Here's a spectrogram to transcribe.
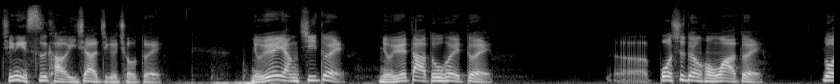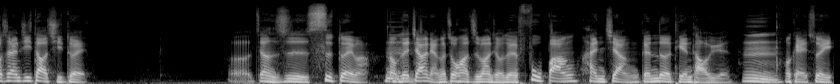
请你思考以下几个球队：纽约洋基队、纽约大都会队。呃，波士顿红袜队、洛杉矶道奇队，呃，这样子是四队嘛？那我们再加上两个中华职棒球队，富邦悍将跟乐天桃园。嗯，OK，所以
